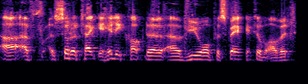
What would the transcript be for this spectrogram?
Uh, sort of take a helicopter uh, view or perspective of it.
